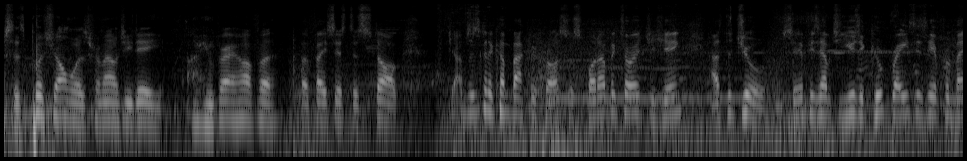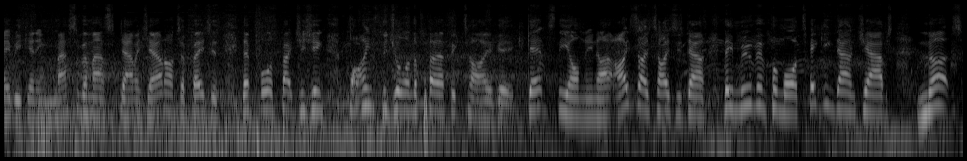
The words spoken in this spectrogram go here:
So this push onwards from LGD. I mean, very hard for, for Faceless to stop. Jabs is going to come back across, so spot out Victoria Jijing as the jewel. We'll see if he's able to use it. Good raises here from maybe getting massive amounts of damage out onto Faces. Then force back Jijing, finds the jewel on the perfect target, gets the Omni Knight. Ice Ice Ice is down. They move in for more, taking down Jabs. Nuts,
